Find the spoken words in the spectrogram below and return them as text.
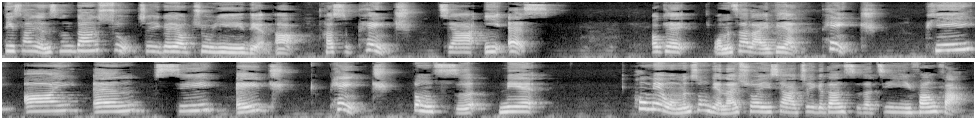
第三人称单数这一个要注意一点啊，它是 pinch 加 es。OK，我们再来一遍 pinch，p i n c h pinch 动词捏。后面我们重点来说一下这个单词的记忆方法。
